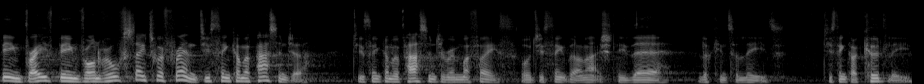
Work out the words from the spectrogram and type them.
being brave, being vulnerable, say to a friend, Do you think I'm a passenger? Do you think I'm a passenger in my faith? Or do you think that I'm actually there looking to lead? Do you think I could lead?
